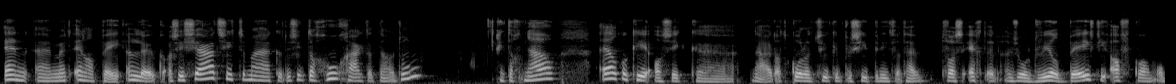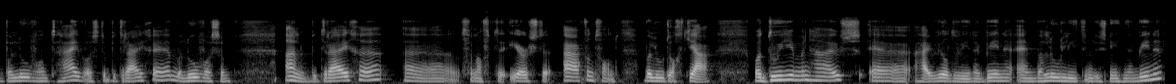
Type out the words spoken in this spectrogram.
en uh, met NLP een leuke associatie te maken. Dus ik dacht, hoe ga ik dat nou doen? Ik dacht, nou, elke keer als ik. Uh, nou, dat kon natuurlijk in principe niet, want hij, het was echt een, een soort wild beest die afkwam op Baloo, want hij was de bedreiger. Hè. Baloo was hem aan het bedreigen uh, vanaf de eerste avond. Want Baloo dacht, ja, wat doe je in mijn huis? Uh, hij wilde weer naar binnen en Baloo liet hem dus niet naar binnen.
